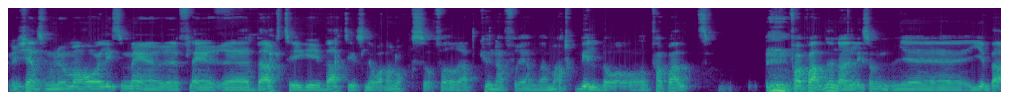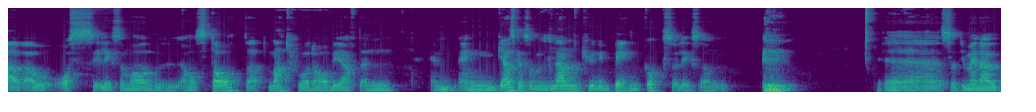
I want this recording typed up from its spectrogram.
Det känns som att de har liksom mer, eh, fler eh, verktyg i verktygslådan också för att kunna förändra matchbilder och framförallt Framförallt nu när liksom eh, Jebara och Ossi liksom har, har startat matcher, då har vi haft en, en, en ganska så namnkunnig bänk också liksom. så att jag menar,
